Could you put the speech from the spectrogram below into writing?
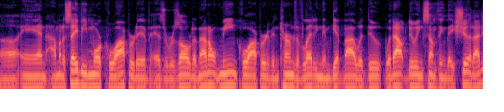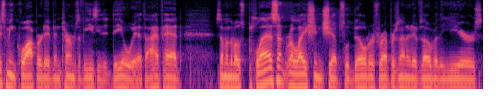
Uh, and I'm going to say be more cooperative as a result. And I don't mean cooperative in terms of letting them get by with do, without doing something they should. I just mean cooperative in terms of easy to deal with. I have had some of the most pleasant relationships with builders representatives over the years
